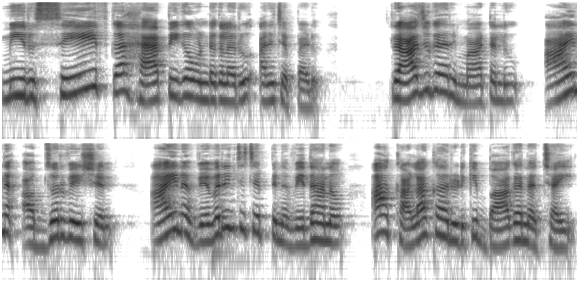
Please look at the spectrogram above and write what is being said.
మీరు సేఫ్గా హ్యాపీగా ఉండగలరు అని చెప్పాడు. రాజుగారి మాటలు ఆయన అబ్జర్వేషన్ ఆయన వివరించి చెప్పిన విధానం ఆ కళాకారుడికి బాగా నచ్చాయి.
